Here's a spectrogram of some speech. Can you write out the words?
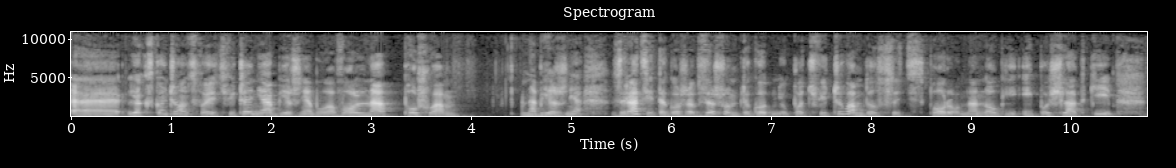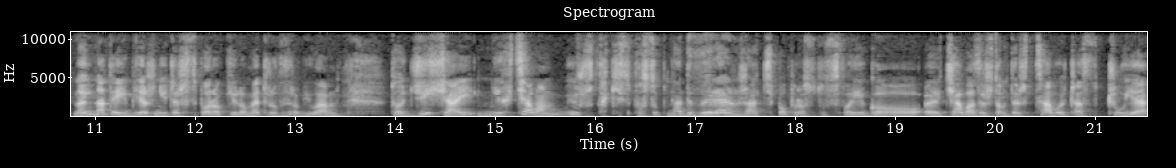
E, jak skończyłam swoje ćwiczenia, bieżnia była wolna, poszłam na bieżnię. Z racji tego, że w zeszłym tygodniu poćwiczyłam dosyć sporo na nogi i pośladki, no i na tej bieżni też sporo kilometrów zrobiłam, to dzisiaj nie chciałam już w taki sposób nadwyrężać po prostu swojego e, ciała. Zresztą też cały czas czuję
